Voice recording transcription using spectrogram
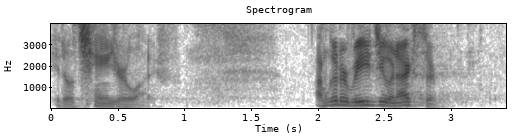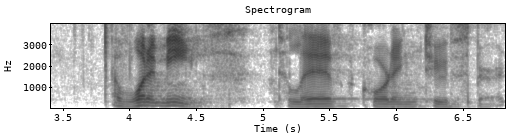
it'll change your life. I'm going to read you an excerpt of what it means to live according to the Spirit.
